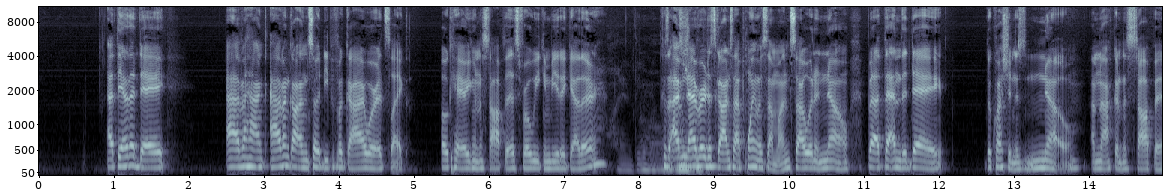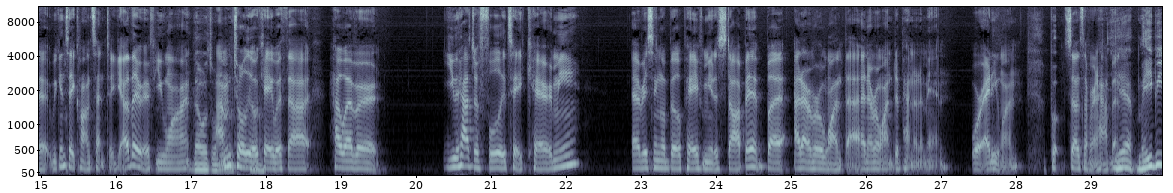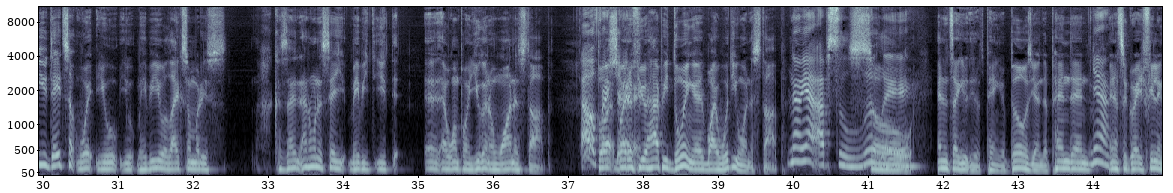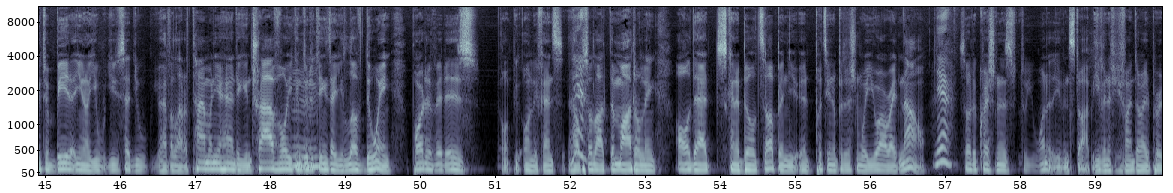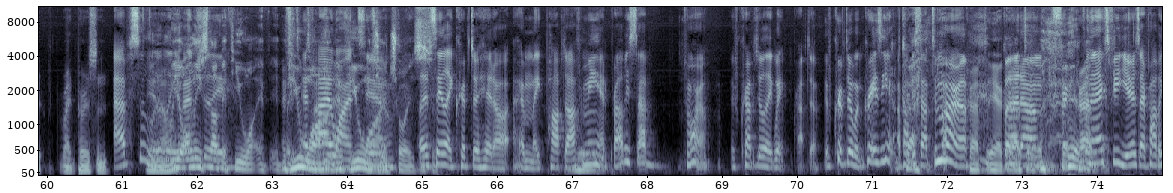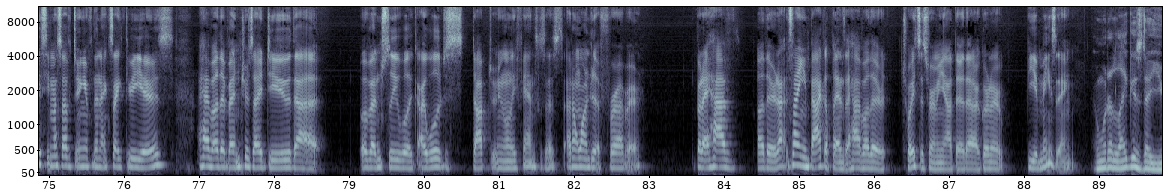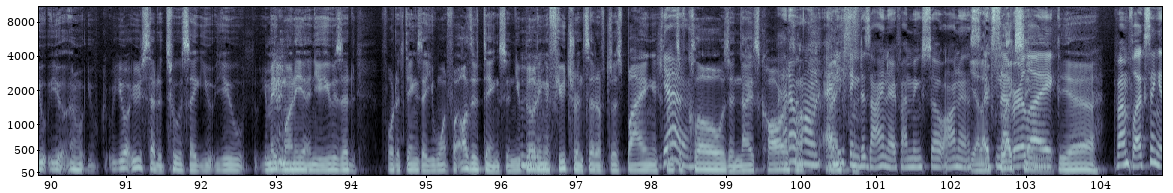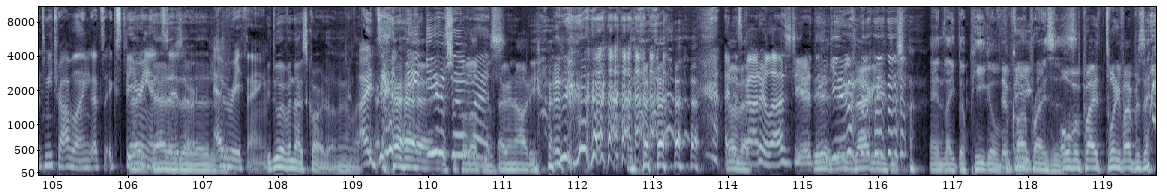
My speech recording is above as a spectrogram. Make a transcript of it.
at the end of the day, I haven't had, I haven't gotten so deep of a guy where it's like, okay, are you gonna stop this for a week and be together? because I've never just gotten to that point with someone, so I wouldn't know. But at the end of the day, the question is no. I'm not going to stop it. We can take content together if you want. That was one I'm totally okay with that. However, you'd have to fully take care of me. Every single bill paid for me to stop it, but I don't ever want that. I never want to depend on a man or anyone. But- so it's never gonna happen. Yeah, maybe you date some. What you you maybe you like somebody's. Because I, I don't want to say maybe you at one point you're gonna want to stop. Oh, for But sure. but if you're happy doing it, why would you want to stop? no, yeah, absolutely. So and it's like you're paying your bills, you're independent, Yeah. and it's a great feeling to be. You know, you you said you you have a lot of time on your hand. You can travel, you can do Mm-hmm. the things that you love doing. Part of it is OnlyFans helps a lot. The modeling, all that just kind of builds up and you, it puts you in a position where you are right now. yeah, So the question is, do you want to even stop, even if you find the right per- right person? absolutely. You know? you only stop if you want. If, If you If want, I if want you to. want, your choice. Let's say like crypto hit off, I'm like popped off for me. I'd probably stop tomorrow. If crypto like wait crypto, if crypto went crazy, I'd probably stop tomorrow. Crypto, yeah, but crypto. um, for, for the next few years, I probably see myself doing it for the next like three years. I have other ventures I do that eventually like I will just stop doing OnlyFans because I don't want to do that forever. But I have other not, it's not even backup plans. I have other choices for me out there that are going to be amazing. And what I like is that you you you you, said it too. It's like you you you make money and you use it for the things that you want for other things, and you're building a future instead of just buying expensive Mm-hmm. Yeah. clothes and nice cars. I don't and, own anything designer if I'm being so honest. Yeah, like it's flexing. never like yeah, if I'm flexing, it's me traveling. That's experiences, that is a- or that is a- everything. you do have a nice car though. I'm not. I did. Thank you so much. like an Audi. I just man. got her last year. Thank Yeah, you. Exactly. and like the peak of The car peak, prices. Overpriced twenty five percent.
